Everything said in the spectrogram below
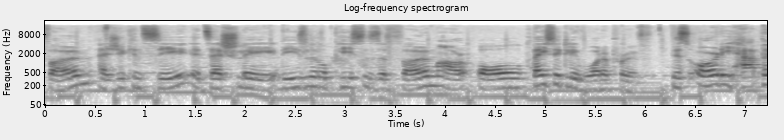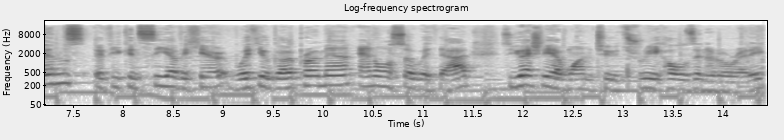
foam. As you can see, it's actually, these little pieces of foam are all basically waterproof. This already happens, if you can see over here, with your GoPro mount and also with that. So you actually have one, two, three holes in it already.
